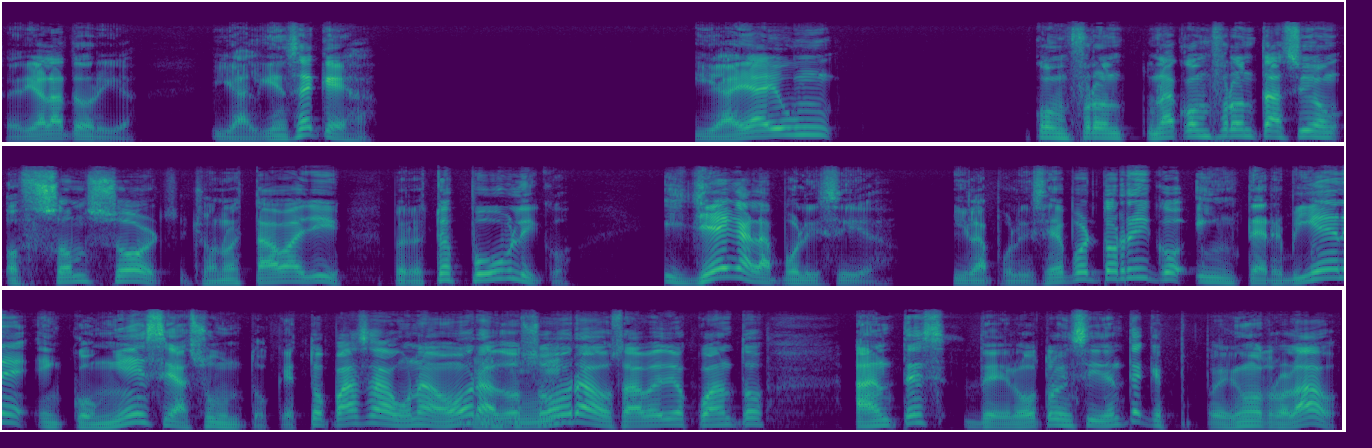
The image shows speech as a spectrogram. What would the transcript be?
sería la teoría, y alguien se queja. Y ahí hay un una confrontación of some sort. Yo no estaba allí, pero esto es público. Y llega la policía. Y la policía de Puerto Rico interviene en, con ese asunto, que esto pasa una hora, dos horas, o sabe Dios cuánto, antes del otro incidente que es en otro lado.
